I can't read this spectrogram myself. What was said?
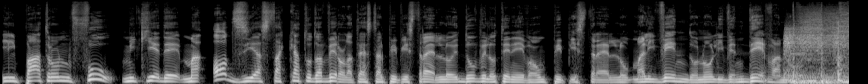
Il patron Fu mi chiede: Ma Ozzy ha staccato davvero la testa al pipistrello? E dove lo teneva un pipistrello? Ma li vendono, li vendevano.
